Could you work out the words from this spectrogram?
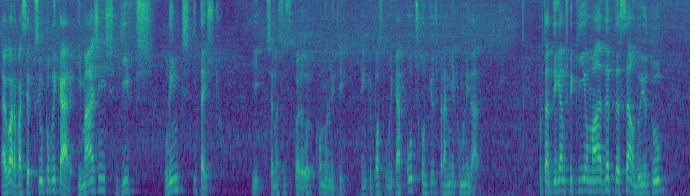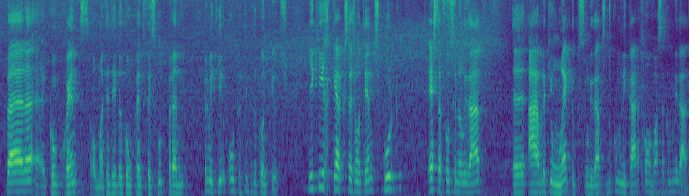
Agora vai ser possível publicar imagens, GIFs, links e texto. E chama-se o separador Community em que eu posso publicar outros conteúdos para a minha comunidade. Portanto, digamos que aqui é uma adaptação do YouTube para eh, concorrente, ou uma tentativa de concorrente do Facebook para permitir outro tipo de conteúdos. E aqui requer que estejam atentos porque esta funcionalidade abre aqui um leque de possibilidades de comunicar com a vossa comunidade.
